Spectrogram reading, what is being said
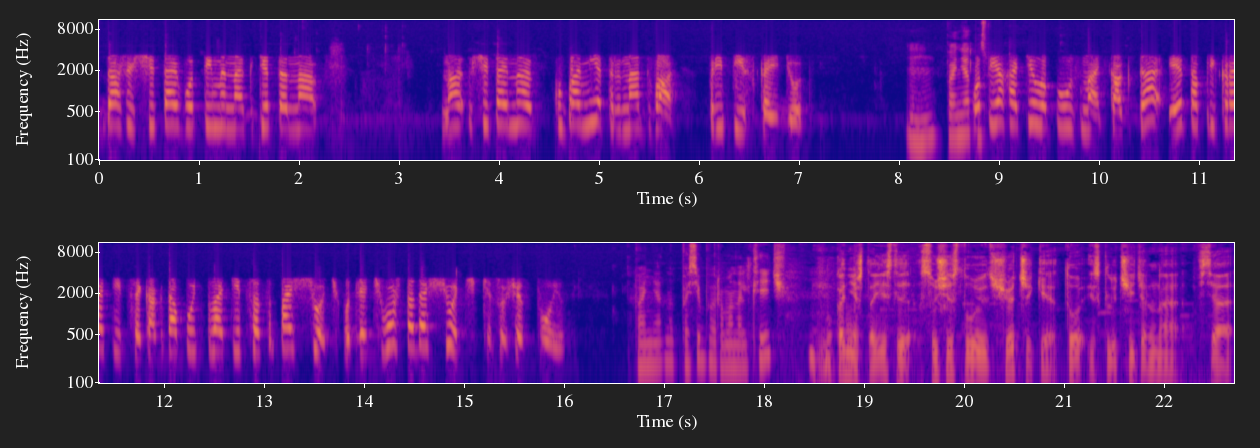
даже считай вот именно где-то на, на считай на кубометры на два приписка идет. Угу, понятно. Вот я хотела бы узнать, когда это прекратится и когда будет платиться по счетчику. Для чего же тогда счетчики существуют? Понятно. Спасибо, Роман Алексеевич. Ну, конечно, если существуют счетчики, то исключительно вся,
